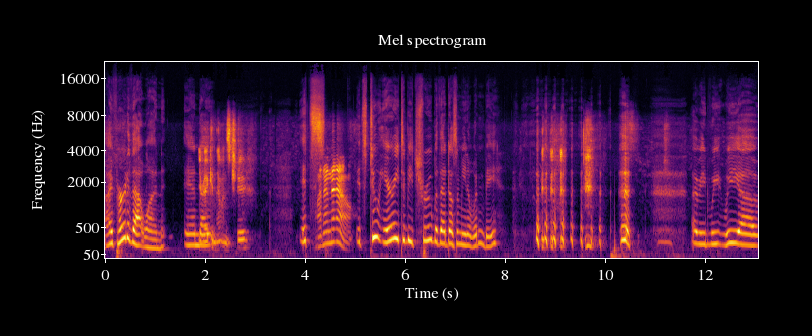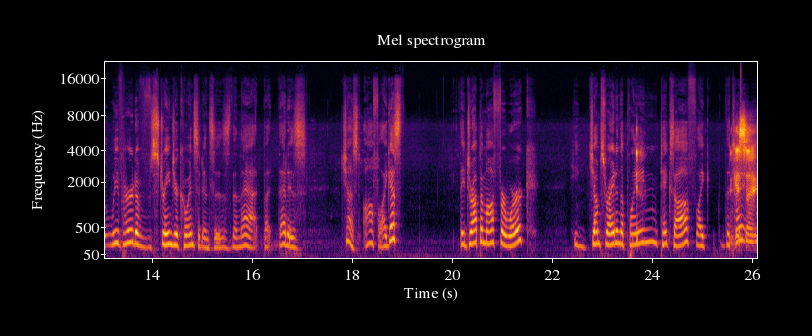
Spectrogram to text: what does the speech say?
I've heard of that one, and You I, reckon that one's true? it's I don't know. it's too eerie to be true, but that doesn't mean it wouldn't be. I mean, we we uh, we've heard of stranger coincidences than that, but that is just awful. I guess they drop him off for work. He jumps right in the plane, takes off. Like the I guess so.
